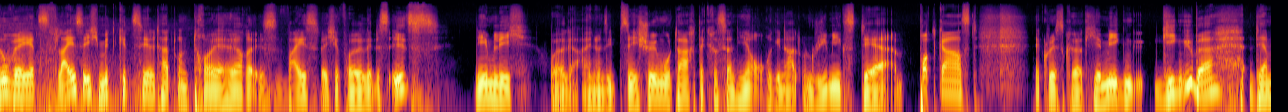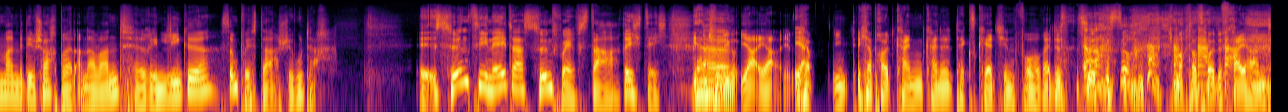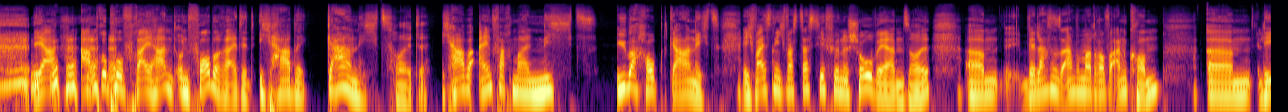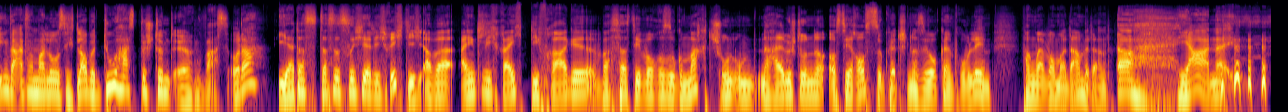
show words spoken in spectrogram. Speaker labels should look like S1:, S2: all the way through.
S1: So, wer jetzt fleißig mitgezählt hat und treuer Hörer ist, weiß, welche Folge das ist. Nämlich Folge 71. Schönen guten Tag, der Christian hier, Original und Remix, der Podcast. Der Chris Kirk hier mir gegenüber, der Mann mit dem Schachbrett an der Wand, René Linke, Synthwave Schönen guten Tag.
S2: Äh, Synthinator Synthwave Star, richtig.
S1: Ja, Entschuldigung, äh, ja, ja. Ich ja. habe hab heute kein, keine Textkärtchen vorbereitet.
S2: Ach so.
S1: ich mache das heute freihand.
S2: Ja, apropos freihand und vorbereitet. Ich habe gar nichts heute. Ich habe einfach mal nichts überhaupt gar nichts. Ich weiß nicht, was das hier für eine Show werden soll. Ähm, wir lassen es einfach mal drauf ankommen. Ähm, legen wir einfach mal los. Ich glaube, du hast bestimmt irgendwas, oder?
S1: Ja, das, das ist sicherlich richtig, aber eigentlich reicht die Frage, was hast du die Woche so gemacht, schon um eine halbe Stunde aus dir rauszuquetschen. Das ist ja auch kein Problem. Fangen wir einfach mal damit an.
S2: Ah, ja, na,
